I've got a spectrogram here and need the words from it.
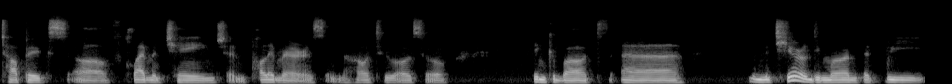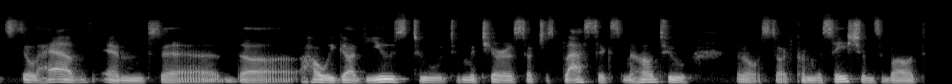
topics of climate change and polymers, and how to also think about uh, the material demand that we still have, and uh, the how we got used to to materials such as plastics, and how to you know start conversations about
